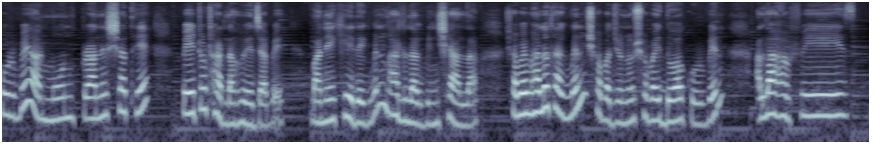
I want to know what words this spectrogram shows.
করবে আর মন প্রাণের সাথে পেটও ঠান্ডা হয়ে যাবে। বানিয়ে খেয়ে দেখবেন, ভালো লাগবে ইনশাআল্লাহ। সবাই ভালো থাকবেন, সবার জন্য সবাই দোয়া করবেন। আল্লাহ হাফিজ।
